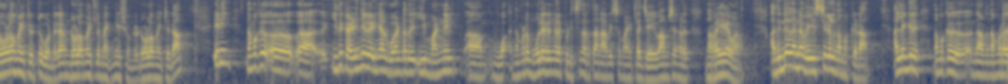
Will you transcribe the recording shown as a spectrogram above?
ഡോളോമൈറ്റ് ഇട്ടുകൊണ്ട് കാരണം ഡോളോമൈറ്റിൽ മാഗ്നീഷ്യം ഉണ്ട് ഡോളോമൈറ്റ് ഇടാം. ഇനി നമുക്ക് ഇത് കഴിഞ്ഞു കഴിഞ്ഞാൽ വേണ്ടത് ഈ മണ്ണിൽ നമ്മുടെ മൂലകങ്ങളെ പിടിച്ചു നിർത്താൻ ആവശ്യമായിട്ടുള്ള ജൈവാംശങ്ങൾ നിറയെ വേണം. അതിന്റെ തന്നെ വേസ്റ്റുകൾ നമുക്കിടാം. അല്ലെങ്കിൽ നമുക്ക് എന്താണ് നമ്മുടെ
